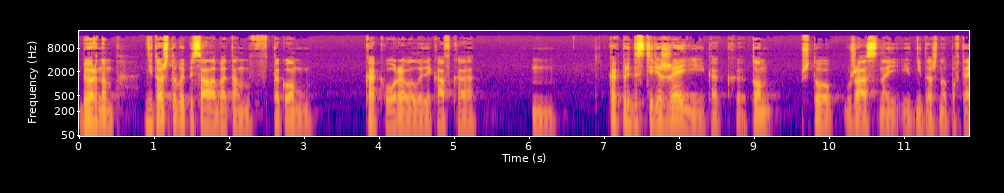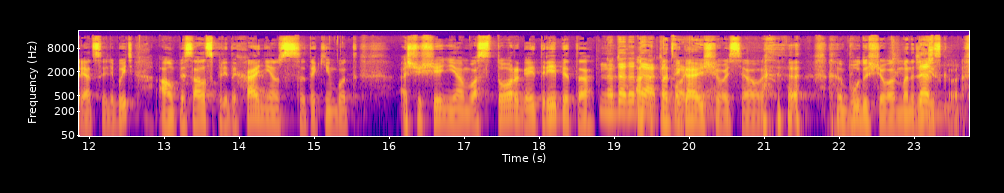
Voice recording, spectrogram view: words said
Берном не то чтобы писал об этом в таком, как Оруэлл или Кавка, как предостережении, как том, что ужасно и не должно повторяться или быть, а он писал с придыханием, с таким вот ощущением восторга и трепета ну, да, да, да, от надвигающегося будущего менеджеристского. Даже,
